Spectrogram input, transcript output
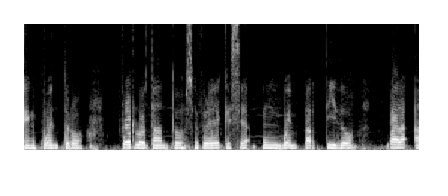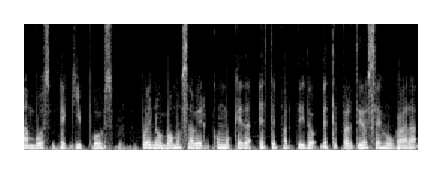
encuentros. Por lo tanto, se prevé que sea un buen partido para ambos equipos. Bueno, vamos a ver cómo queda este partido. Este partido se jugará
